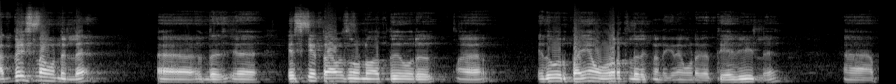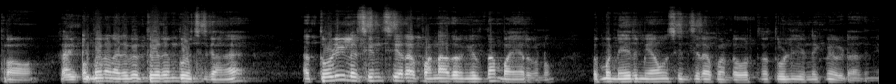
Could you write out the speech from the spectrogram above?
அட்வைஸ்லாம் ஒன்றும் இல்லை. இந்த எஸ்கே டிராவல்ஸ் ஒன்று வந்து ஒரு ஏதோ ஒரு பயம் ஓரத்தில் இருக்குன்னு நினைக்கிறேன். உனக்கு அது தேவையே இல்லை அஹ், அப்புறம். உண்மையில நிறைய பேர் பேரன்பு வச்சிருக்காங்க. தொழிலை சின்சியராக பண்ணாதவங்களுக்கு தான் பயம் இருக்கணும். ரொம்ப நேர்மையாகவும் சின்சியராக பண்ணுற ஒருத்தனை தொழில் என்றைக்குமே விடாது. நீ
